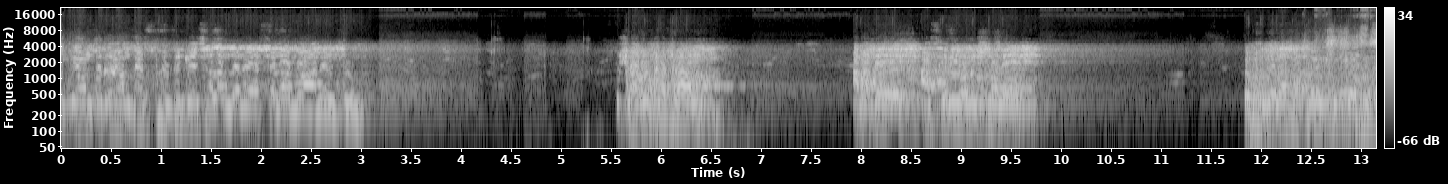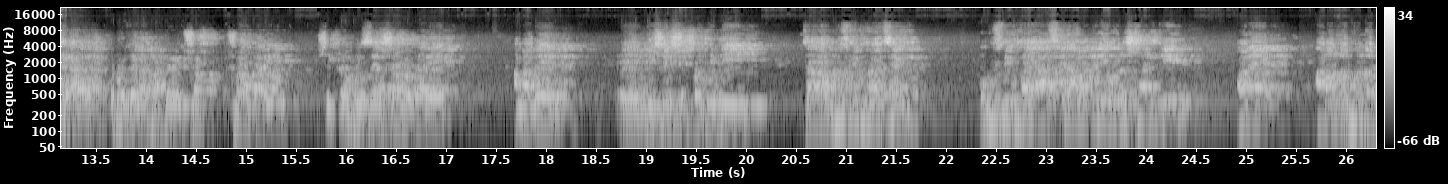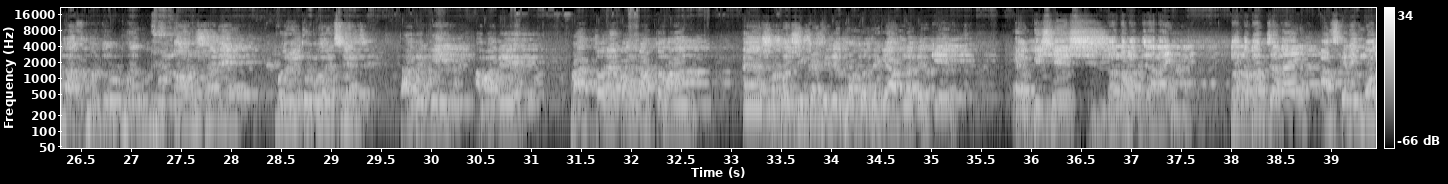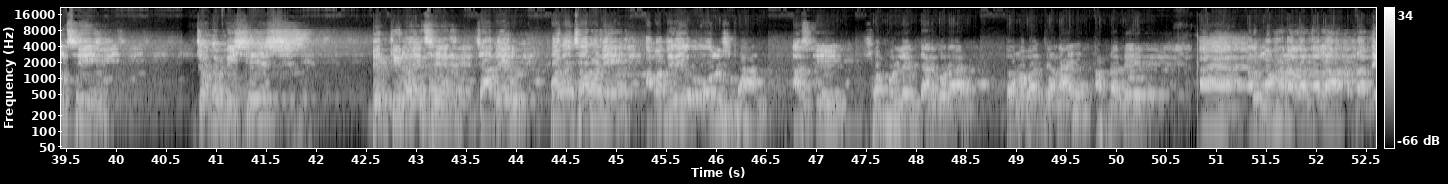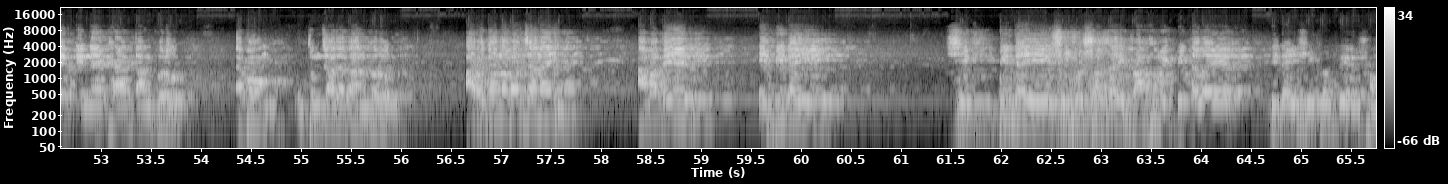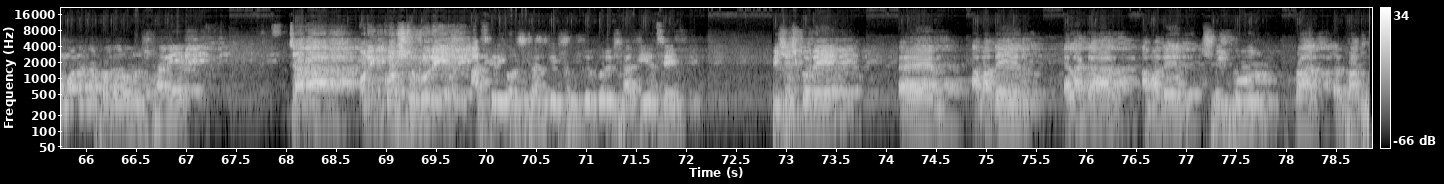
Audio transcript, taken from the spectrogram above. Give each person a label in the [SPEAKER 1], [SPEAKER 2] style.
[SPEAKER 1] সবাইকে অন্তরের অন্তঃস্থল থেকে সালাম জানাই, আসসালামু আলাইকুম। সর্বপ্রথম আমাদের আজকের এই অনুষ্ঠানে উপজেলা প্রাথমিক শিক্ষা অফিসার, উপজেলা প্রাথমিক সহকারী শিক্ষা অফিসার সহকারে আমাদের বিশেষ অতিথি যারা উপস্থিত হয়েছেন, উপস্থিত হয়ে আজকের আমাদের এই অনুষ্ঠানটি অনেক আনন্দপূর্ণ, তাৎপর্যপূর্ণ অনুষ্ঠানে পরিণত করেছেন। তাদেরকে আমাদের প্রাক্তন এবং বর্তমান সকল শিক্ষার্থীদের পক্ষ থেকে আপনাদেরকে বিশেষ ধন্যবাদ জানাই। ধন্যবাদ জানাই আজকের এই মঞ্চে যত বিশেষ ব্যক্তি রয়েছেন, যাদের পদাচারণে আমাদের এই অনুষ্ঠান আজকে সাফল্যের দ্বার করার ধন্যবাদ জানাই। আপনাদের মহান আল্লাহ তালা আপনাদেরকে ন্যায় হায়াত দান করুক এবং উত্তম যা দান করুক। আরও ধন্যবাদ জানাই আমাদের এই বিদায়ী বিদায়ী সরকারি প্রাথমিক বিদ্যালয়ের বিদায়ী শিক্ষকদের সম্মাননা প্রদান অনুষ্ঠানে যারা অনেক কষ্ট করে আজকের এই অনুষ্ঠানকে সুন্দর করে সাজিয়েছে, বিশেষ করে আমাদের এলাকার আমাদের শিলপুর প্রাথমিক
